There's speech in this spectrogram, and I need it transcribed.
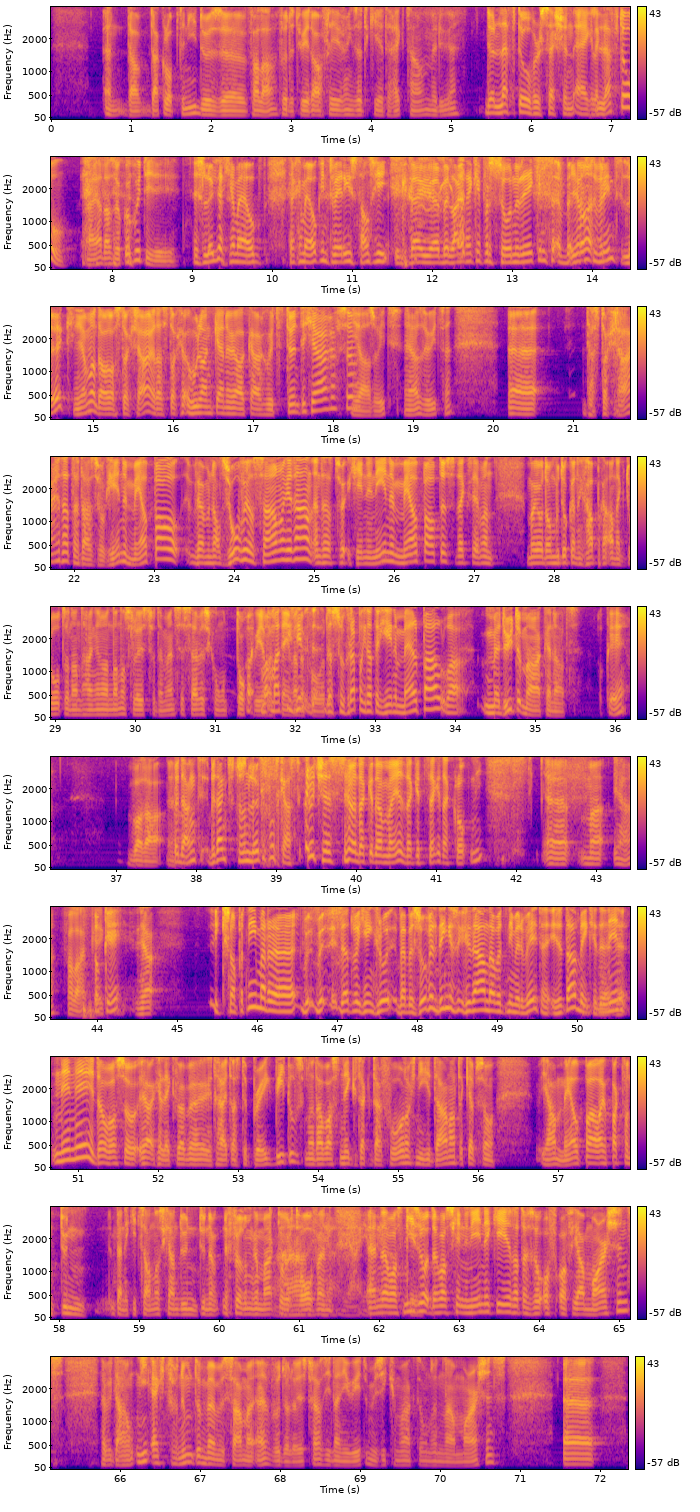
En dat, dat klopte niet, dus eh, voilà, voor de tweede aflevering zit ik hier direct samen met u. Hè. De leftover session eigenlijk. Lefto. Nou ja, dat is ook een goed idee. Het is leuk dat je mij ook, dat je mij ook in tweede instantie bij je belangrijke personen rekent. eh, Ja, Beste maar- vriend, leuk. Ja, maar dat was toch raar. Dat is toch, hoe lang kennen we elkaar goed? Twintig jaar of zo? Ja, zoiets. Ja, zoiets. Hè. Eh, dat is toch raar dat er daar zo geen mijlpaal... We hebben al zoveel samen gedaan en dat er geen ene mijlpaal tussen dat ik zei van... Maar ja, dan moet ook een grappige anekdote aan hangen, want anders luisteren de mensen zelfs gewoon toch weer Maar, naar maar het is hier- dat is zo grappig dat er geen mijlpaal... Wat... Met u te maken had. Oké, dat, ja. bedankt. Bedankt, het was een leuke podcast. Groetjes. Ja, dat ik, dat, dat ik het zeg, dat klopt niet. Eh, maar ja, voilà. Oké. Ja. Ik snap het niet, maar eh, we, we- dat we, geen groot, we hebben zoveel dingen gedaan dat we het niet meer weten. Is het dat een beetje? De, Nee, de- nee, nee, dat was zo... Ja, gelijk, we hebben gedraaid als de Break Beatles, maar dat was niks dat ik daarvoor nog niet gedaan had. Ik heb zo ja, mijlpalen gepakt van toen ben ik iets anders gaan doen. Toen heb ik een film gemaakt over het Ah, Hof. En, ja, ja, ja, en dat was niet zo... Er was geen ene keer dat er zo... Of, of ja, Martians, heb ik daar ook niet echt vernoemd. Toen hebben we samen, hè, voor de luisteraars die dat niet weten, muziek gemaakt onder de naam Martians. Eh,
